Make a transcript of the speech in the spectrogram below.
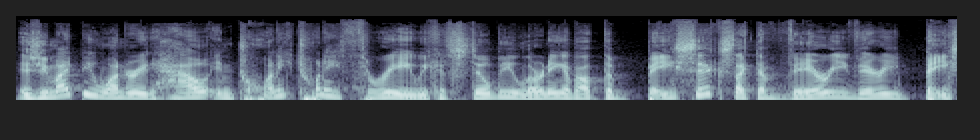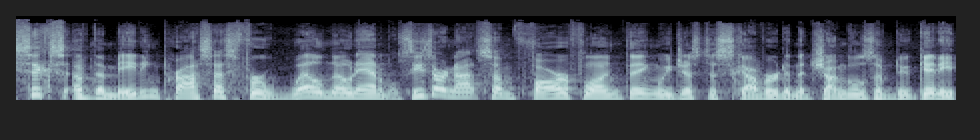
is you might be wondering how in 2023 we could still be learning about the basics, like the very, very basics of the mating process for well-known animals. These are not some far-flung thing we just discovered in the jungles of New Guinea.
